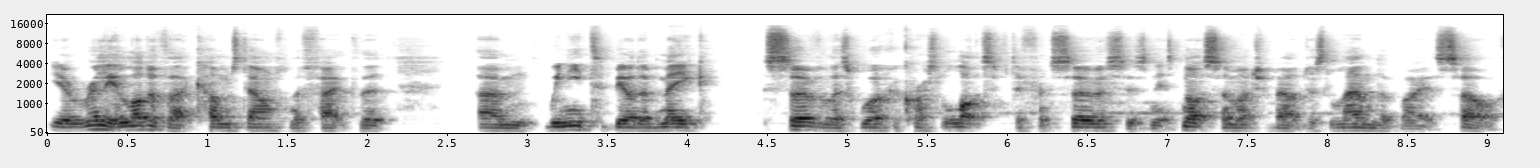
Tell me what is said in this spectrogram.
you know, really a lot of that comes down from the fact that um, we need to be able to make serverless work across lots of different services, and it's not so much about just Lambda by itself.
